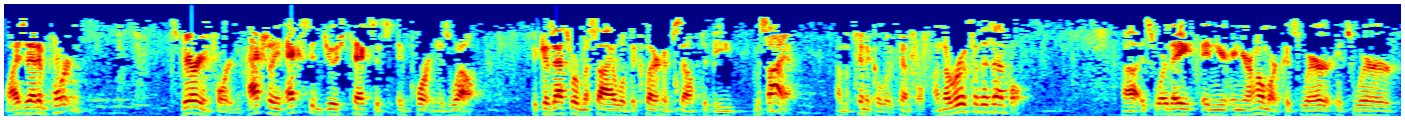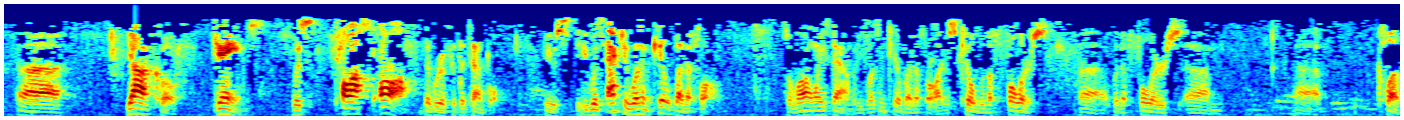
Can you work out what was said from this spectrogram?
Why is that important? It's very important. Actually, in extant Jewish texts, it's important as well. Because that's where Messiah will declare himself to be Messiah. On the pinnacle of the temple. On the roof of the temple. Uh, it's where they, in your, in your homework, it's where, it's where uh, Yaakov, James, was tossed off the roof of the temple. He was, he was actually wasn't killed by the fall. It's a long ways down, but he wasn't killed by the fall. He was killed with a fuller's uh, with a fuller's um, uh, club.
